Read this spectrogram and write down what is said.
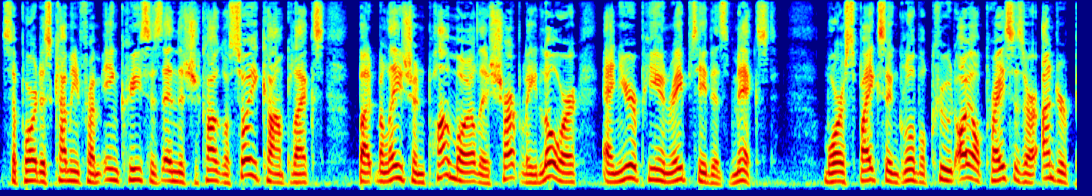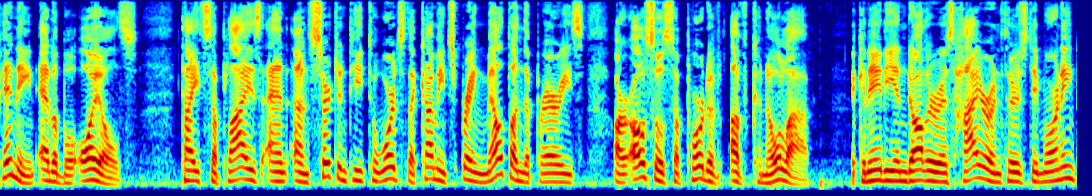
Support is coming from increases in the Chicago soy complex, but Malaysian palm oil is sharply lower and European rapeseed is mixed. More spikes in global crude oil prices are underpinning edible oils. Tight supplies and uncertainty towards the coming spring melt on the prairies are also supportive of canola. The Canadian dollar is higher on Thursday morning,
